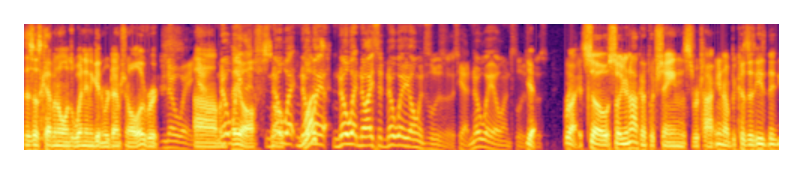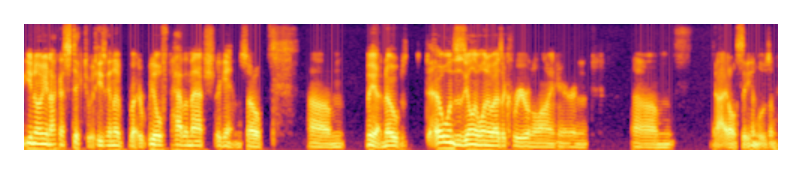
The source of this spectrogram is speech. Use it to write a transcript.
This is Kevin Owens winning and getting redemption all over it. No way. Yeah. Um, no and way. payoff, that- no way. No What? way. No way. No, I said no way. Owens loses. Yeah. No way. Owens loses. Yeah. Right. So so you're not going to put Shane's retire, you know, because he's you know you're not going to stick to it. He's going to he'll have a match again. So, um, but yeah, no, Owens is the only one who has a career on the line here, and um, I don't see him losing.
